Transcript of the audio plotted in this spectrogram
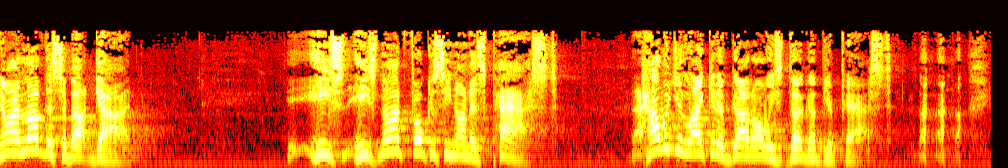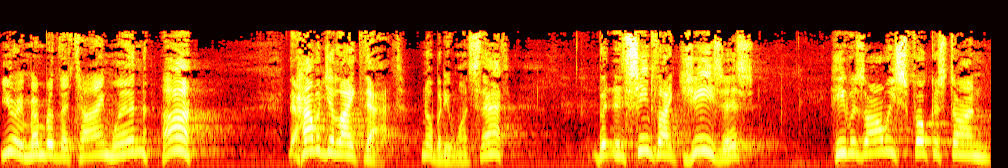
Now, I love this about God. He's, he's not focusing on his past. How would you like it if God always dug up your past? you remember the time when? Huh? How would you like that? Nobody wants that. But it seems like Jesus, he was always focused on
